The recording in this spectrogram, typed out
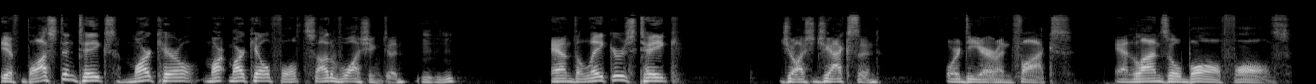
if Boston takes Markelle, Mar- Markelle Fultz out of Washington Mm-hmm. and the Lakers take Josh Jackson or De'Aaron Fox and Lonzo Ball falls?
